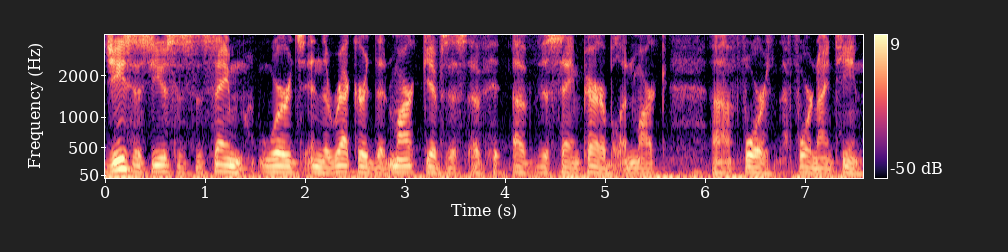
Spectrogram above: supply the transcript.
Jesus uses the same words in the record that Mark gives us of, of the same parable in Mark uh, 4, 4.19.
